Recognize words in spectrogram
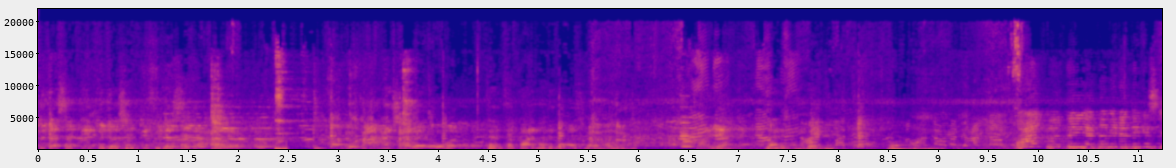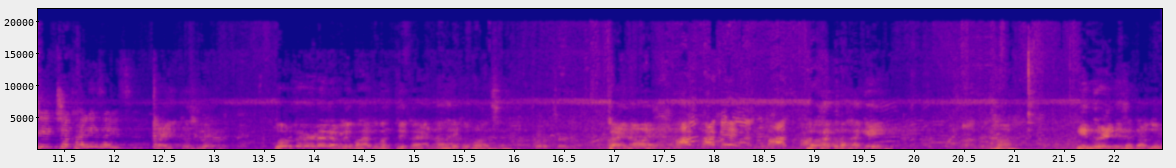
तुझ्यासाठी तुझ्यासाठी. आलं. मला कानाची कसले पोर रडायला लागले भात भत्ते काय नाव आहे का कोणाचं? काय नाव आहे? भात भागे हा. इंद्रायणीचा तांदूळ.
